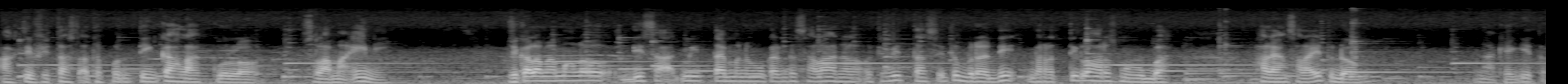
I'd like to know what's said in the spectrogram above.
aktivitas ataupun tingkah laku lo selama ini. Jika lo memang lo di saat me time menemukan kesalahan dalam aktivitas itu berarti berarti lo harus mengubah hal yang salah itu dong. Nah kayak gitu.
